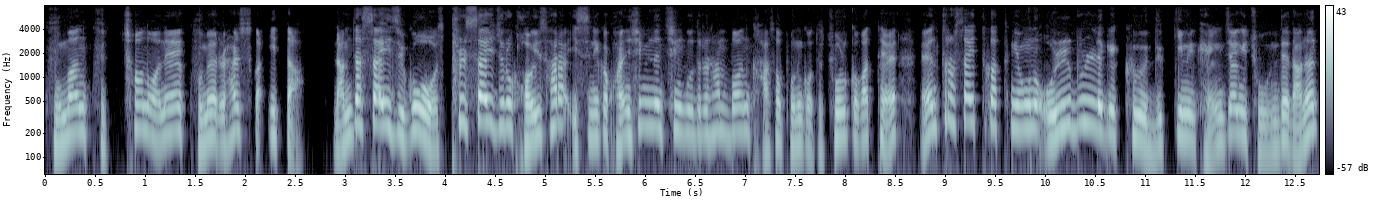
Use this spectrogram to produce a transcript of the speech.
99,000원에 구매를 할 수가 있다. 남자 사이즈고 풀 사이즈로 거의 살아 있으니까 관심 있는 친구들은 한번 가서 보는 것도 좋을 것 같아. 엔트러사이트 같은 경우는 올블랙의 그 느낌이 굉장히 좋은데 나는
